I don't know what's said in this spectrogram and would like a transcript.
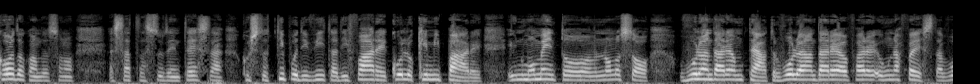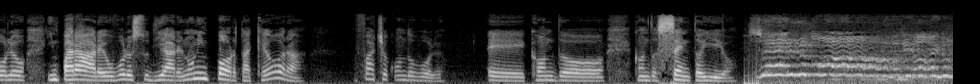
ricordo quando sono stata studentessa questo tipo di vita, di fare quello che mi pare. In un momento, non lo so, voglio andare a un teatro, voglio andare a fare una festa, voglio imparare o voglio studiare, non importa a che ora, lo faccio quando voglio e quando, quando sento io. Germania in un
